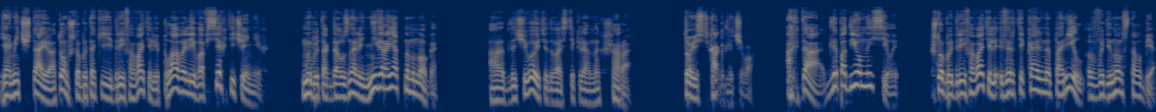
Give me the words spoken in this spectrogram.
Я мечтаю о том, чтобы такие дрейфователи плавали во всех течениях. Мы бы тогда узнали невероятно много. А для чего эти два стеклянных шара? То есть как для чего? Ах да, для подъемной силы. Чтобы дрейфователь вертикально парил в водяном столбе.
